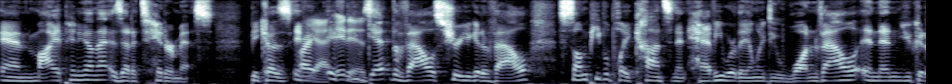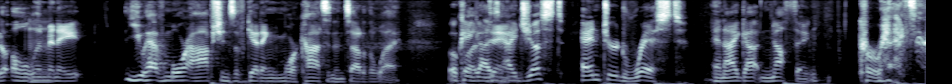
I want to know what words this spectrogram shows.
and my opinion on that is that it's hit or miss. Because if, Yeah, if it you is. get the vowels, sure you get a vowel. Some people play consonant heavy where they only do one vowel, and then you could eliminate. You have more options of getting more consonants out of the way. Okay, But guys, damn. I just entered wrist and I got nothing. Correct.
